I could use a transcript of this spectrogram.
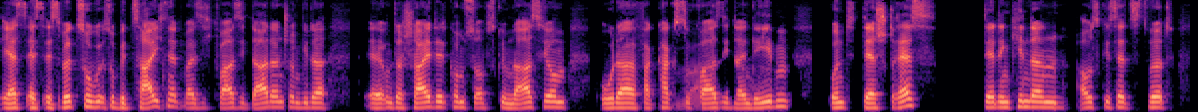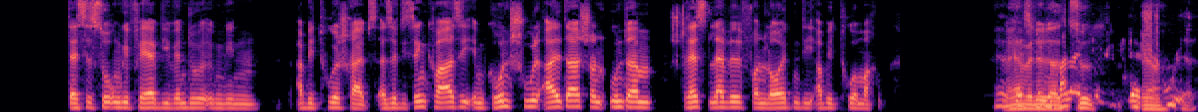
Ja, es, es, es wird so, so bezeichnet, weil sich quasi da dann schon wieder äh, unterscheidet, kommst du aufs Gymnasium oder verkackst du quasi dein Leben. Und der Stress, der den Kindern ausgesetzt wird, das ist so ungefähr wie wenn du irgendwie ein Abitur schreibst. Also die sind quasi im Grundschulalter schon unterm Stresslevel von Leuten, die Abitur machen. ja, Naja, wenn du dazu. ballern die in der ja. Schule.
